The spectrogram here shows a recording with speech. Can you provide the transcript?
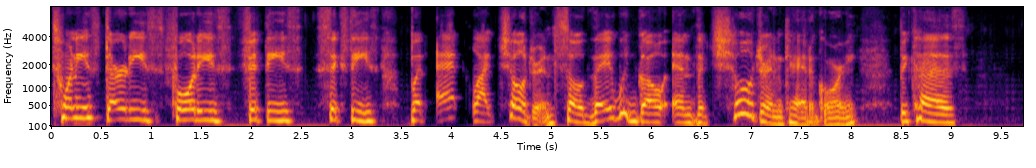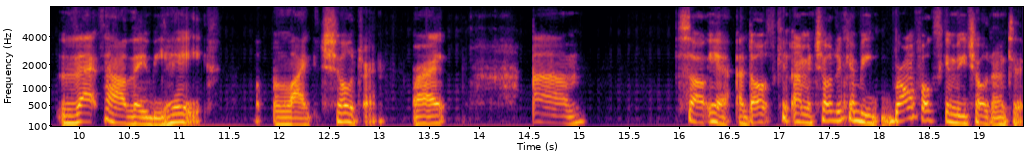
20s, 30s, 40s, 50s, 60s, but act like children. So they would go in the children category because that's how they behave like children, right? Um so yeah, adults can I mean children can be grown folks can be children too.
